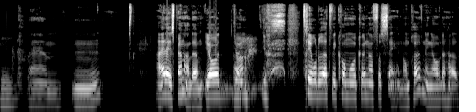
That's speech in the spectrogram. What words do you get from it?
Mm. Um, mm. Nej, det är spännande. Jag, jag, ja. jag, tror du att vi kommer att kunna få se någon prövning av det här?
